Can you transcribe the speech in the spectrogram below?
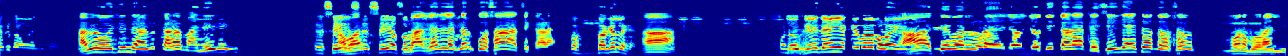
একদম একদম। আমি ওই জন্য আমি কাড়া বাঁধাই রেখেছি। আমার লেখার আছে বাগের হ্যাঁ। মানে ওখানে যাই একেবারে লড়াই হ্যাঁ একেবারে লড়াই যদি কাড়া ঠেসে যায় তো দর্শক মন ভরায়নি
